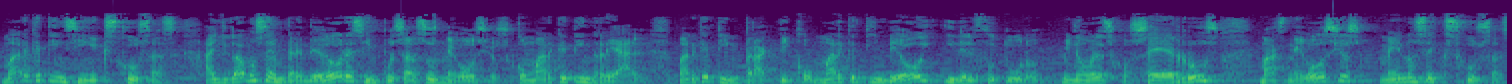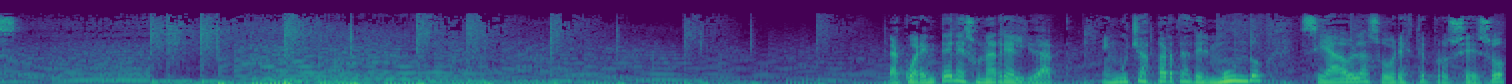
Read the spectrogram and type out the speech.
Marketing sin excusas. Ayudamos a emprendedores a impulsar sus negocios con marketing real, marketing práctico, marketing de hoy y del futuro. Mi nombre es José Ruz, más negocios, menos excusas. La cuarentena es una realidad. En muchas partes del mundo se habla sobre este proceso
